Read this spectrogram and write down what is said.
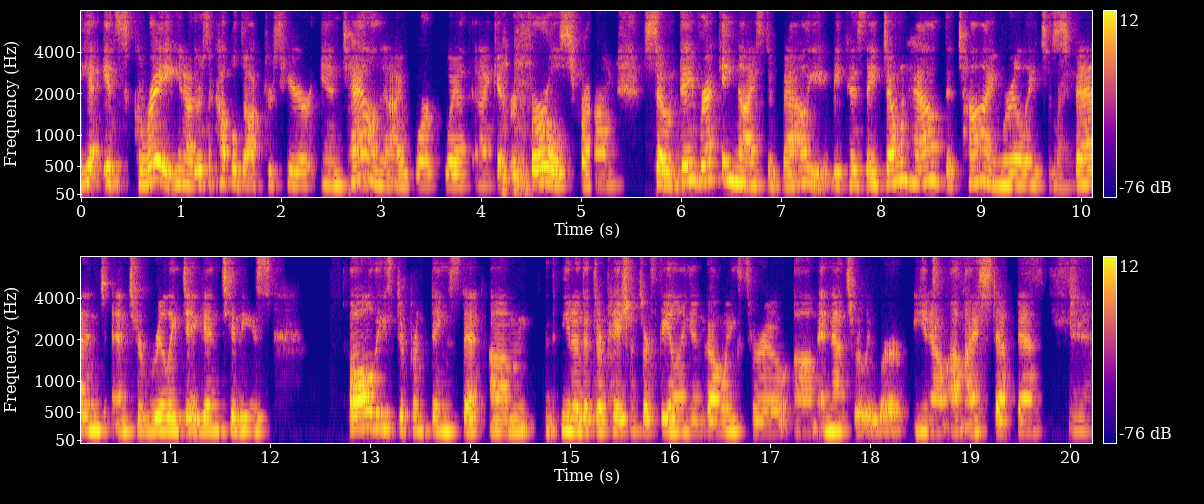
yeah it's great. You know there's a couple doctors here in town that i work with and i get referrals from. So they recognize the value because they don't have the time really to right. spend and to really dig into these all these different things that um, you know that their patients are feeling and going through. Um, and that's really where you know um, i step in yeah.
